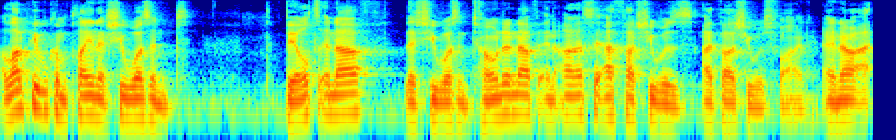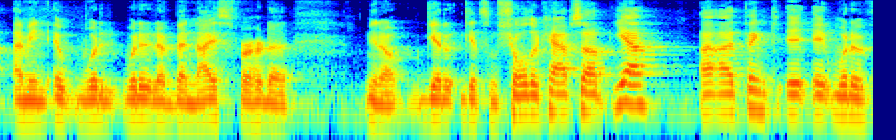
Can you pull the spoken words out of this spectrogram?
A lot of people complain that she wasn't built enough, that she wasn't toned enough, and honestly, I thought she was. I thought she was fine. I know. I, I mean, it would would it have been nice for her to, you know, get get some shoulder caps up? Yeah, I, I think it, it would have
